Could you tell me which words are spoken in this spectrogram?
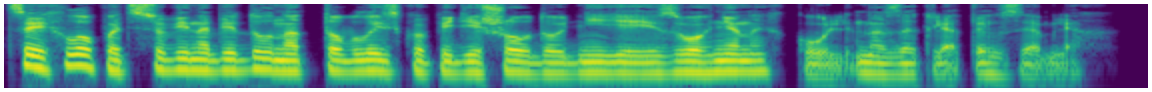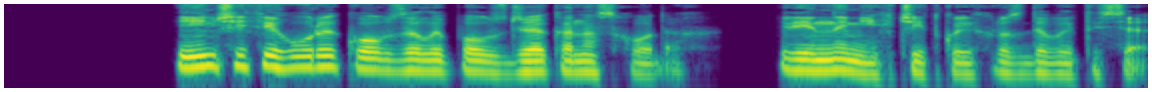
Цей хлопець собі на біду надто близько підійшов до однієї з вогняних куль на заклятих землях. Інші фігури ковзали повз Джека на сходах. Він не міг чітко їх роздивитися,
